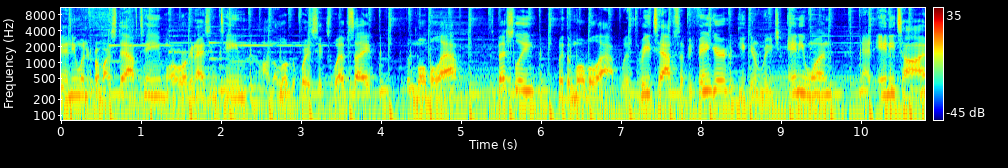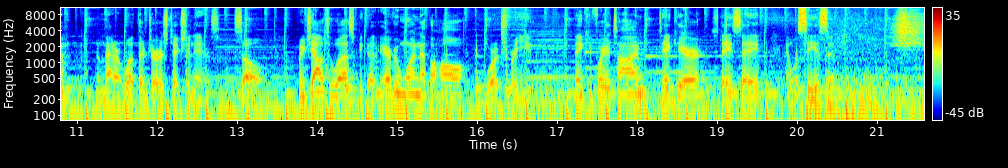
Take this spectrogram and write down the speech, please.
anyone from our staff team or organizing team on the Local 46 website, the mobile app, especially with the mobile app. With three taps of your finger, you can reach anyone at any time, no matter what their jurisdiction is. So reach out to us because everyone at the hall works for you. Thank you for your time. Take care, stay safe, and we'll see you soon.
